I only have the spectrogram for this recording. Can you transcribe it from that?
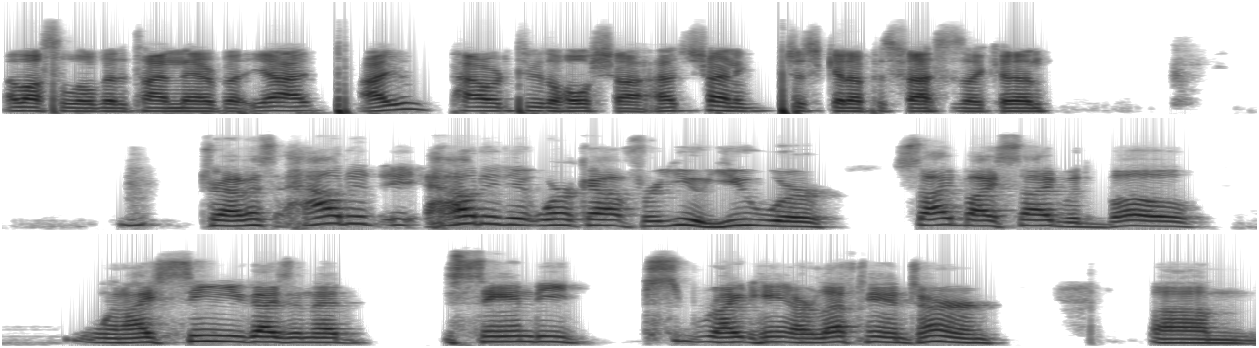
I lost a little bit of time there. But yeah, I, I powered through the whole shot. I was trying to just get up as fast as I could. Travis, how did it, how did it work out for you? You were side by side with Bo when I seen you guys in that sandy right hand or left hand turn. Um,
